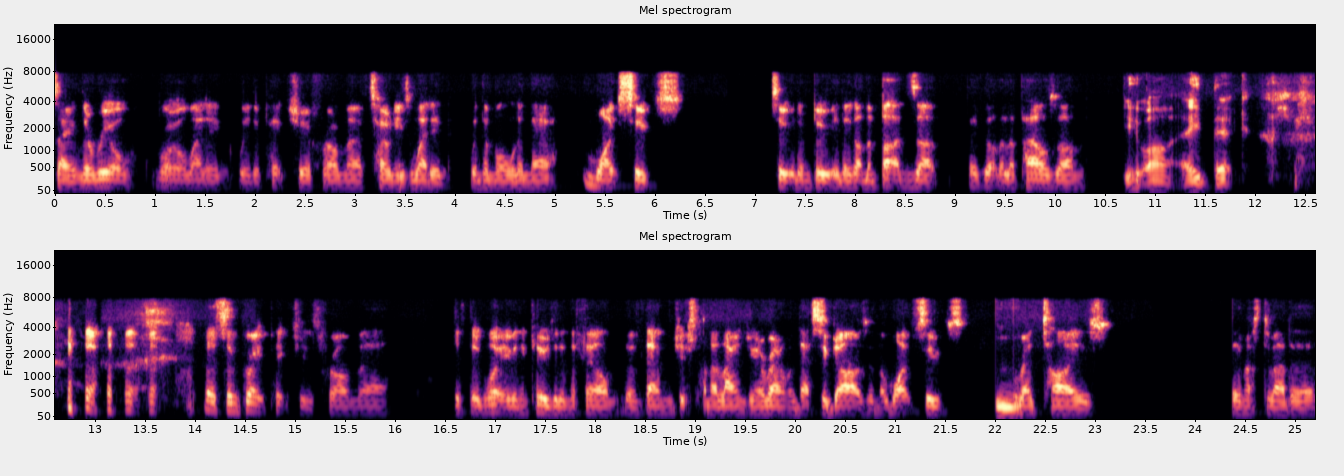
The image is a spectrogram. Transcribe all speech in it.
saying the real royal wedding with a picture from uh, Tony's wedding with them all in their white suits, suited and booted. They've got the buttons up, they've got the lapels on. You are a dick. There's some great pictures from uh, if they weren't even included in the film of them just kind of lounging around with their cigars and the white suits, Mm. red ties. They must have had a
